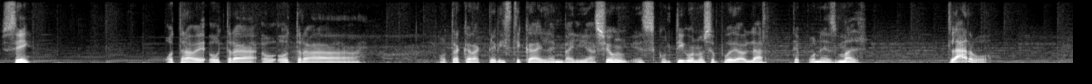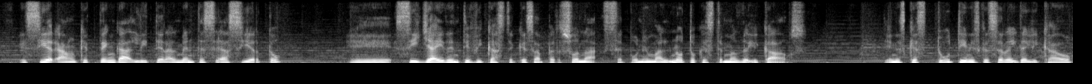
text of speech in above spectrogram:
¿Sí? Otra, otra, otra, otra característica de la invalidación es contigo no se puede hablar, te pones mal. Claro, es cierto, aunque tenga literalmente sea cierto, eh, si ya identificaste que esa persona se pone mal, no toques temas delicados. Tienes que, tú tienes que ser el delicado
